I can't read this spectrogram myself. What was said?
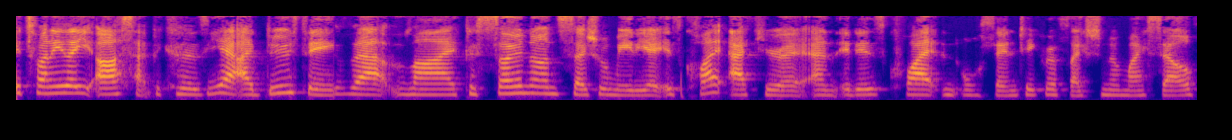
it's funny that you ask that because yeah i do think that my persona on social media is quite accurate and it is quite an authentic reflection of myself.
